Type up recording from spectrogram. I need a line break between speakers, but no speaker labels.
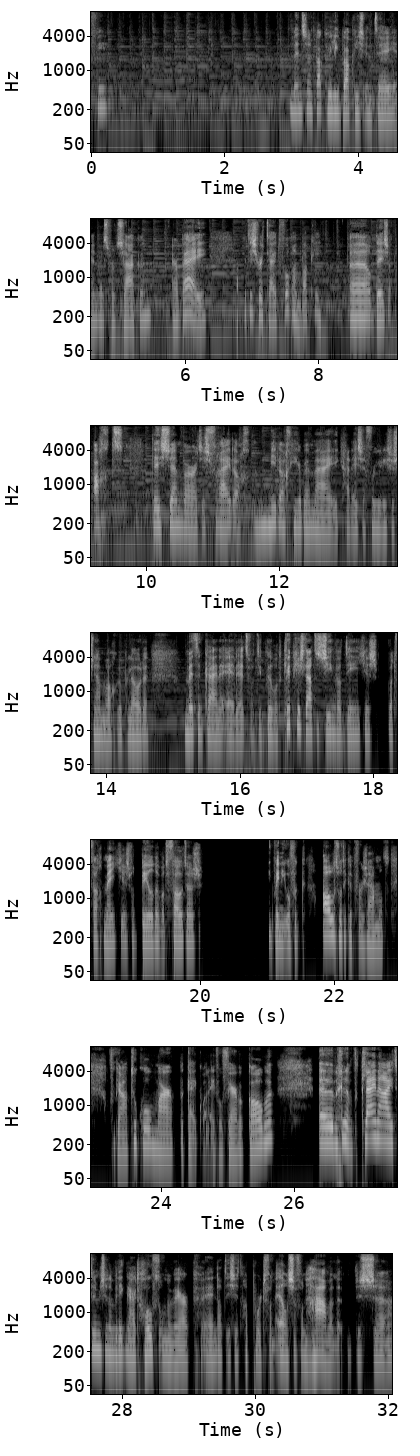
koffie? Mensen, pakken jullie bakjes en thee en dat soort zaken erbij. Het is weer tijd voor een bakkie. Uh, op deze 8 december, het is vrijdagmiddag hier bij mij. Ik ga deze voor jullie zo snel mogelijk uploaden met een kleine edit. Want ik wil wat clipjes laten zien, wat dingetjes, wat fragmentjes, wat beelden, wat foto's. Ik weet niet of ik alles wat ik heb verzameld, of ik daar aan toe kom, maar we kijken wel even hoe ver we komen. Uh, we beginnen met kleine items en dan wil ik naar het hoofdonderwerp. En dat is het rapport van Else van Hamelen. Dus uh,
